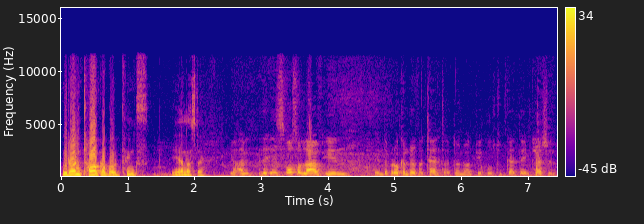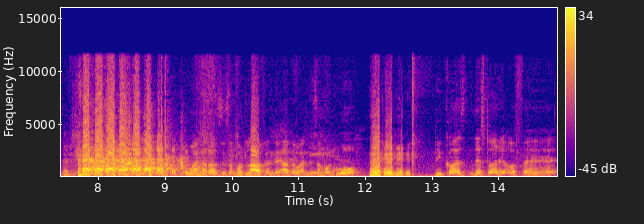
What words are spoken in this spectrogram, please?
We don't talk about things. You understand? Yeah, there is also love in in the Broken River tent. I don't want people to get the impression that one of us is about love and the other one is about war. because the story of uh,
